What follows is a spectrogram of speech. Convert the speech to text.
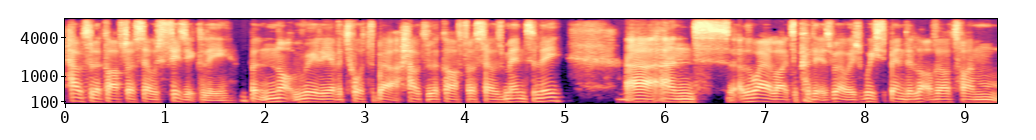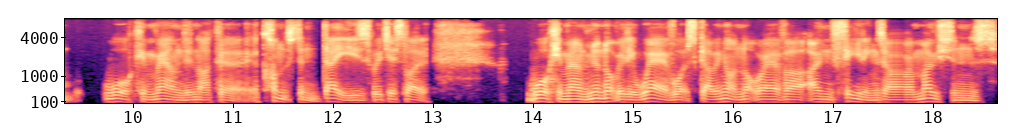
how to look after ourselves physically, but not really ever taught about how to look after ourselves mentally. Uh, and the way I like to put it as well is we spend a lot of our time walking around in like a, a constant daze. We're just like walking around, we're not really aware of what's going on, not aware of our own feelings, our emotions,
